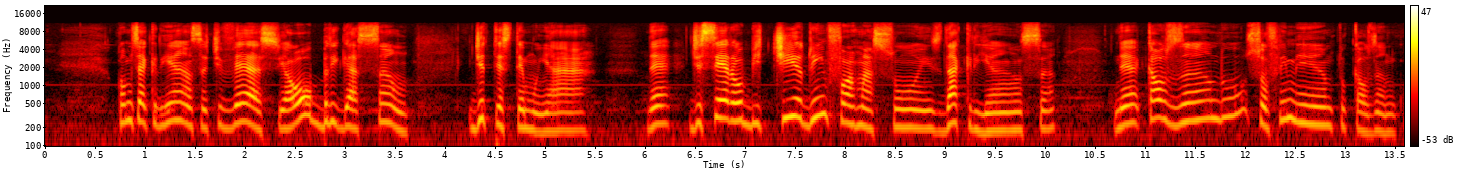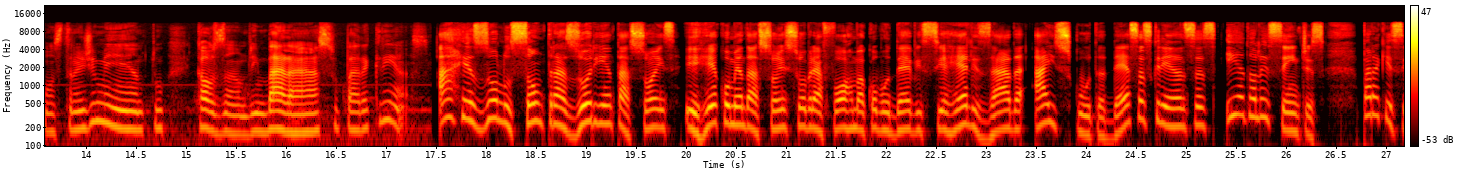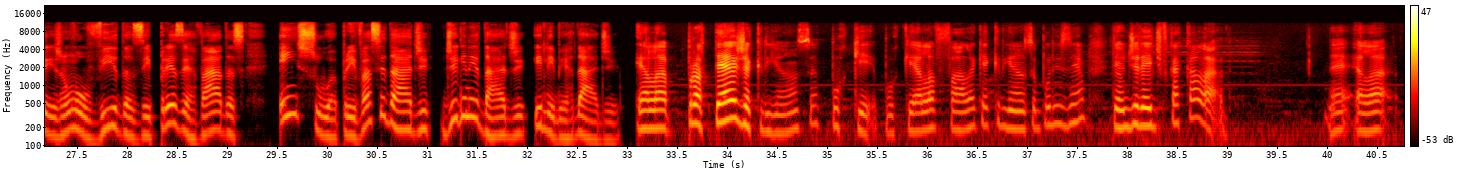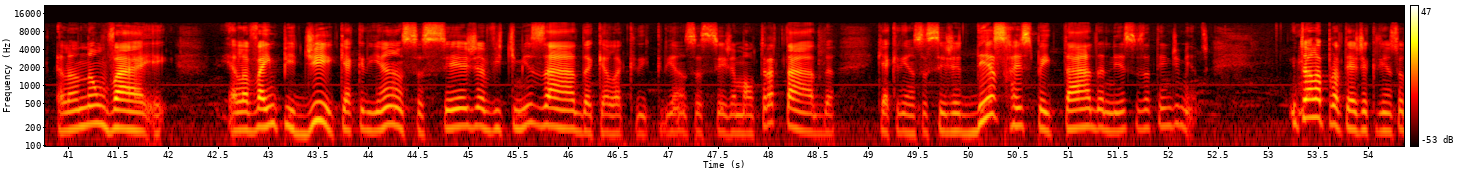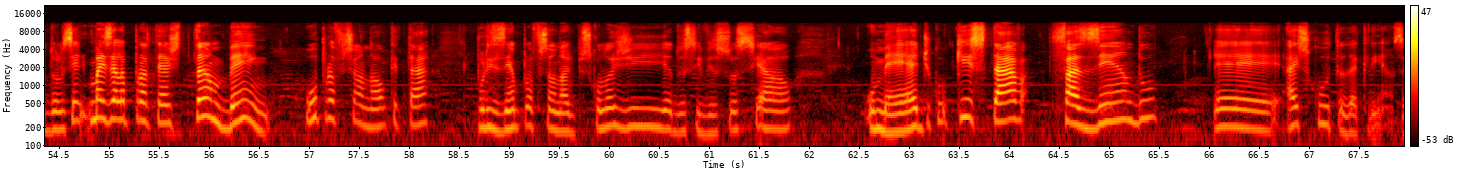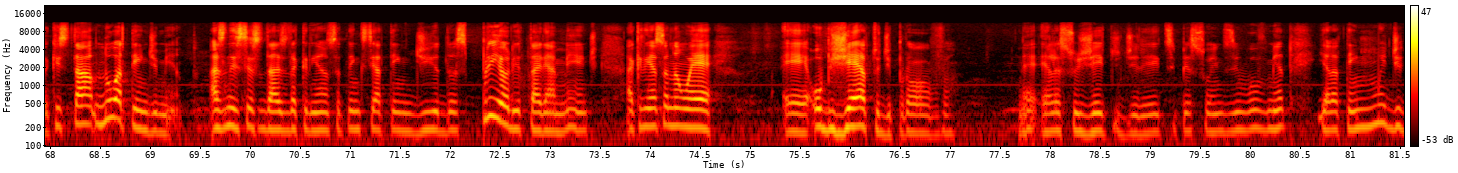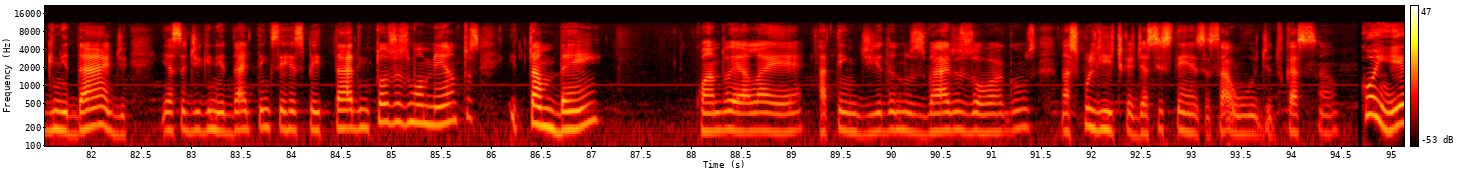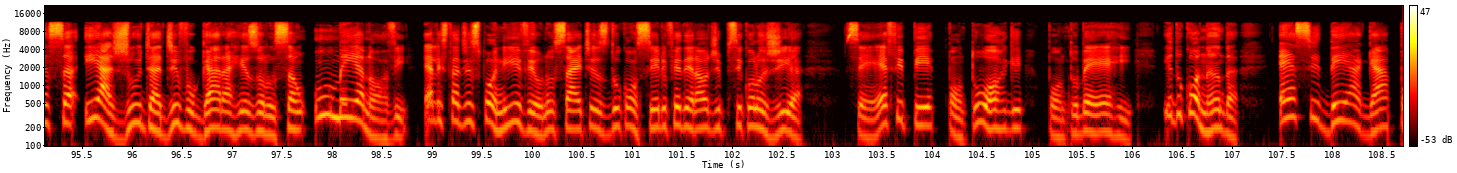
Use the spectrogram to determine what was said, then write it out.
Como se a criança tivesse a obrigação de testemunhar, né, de ser obtido informações da criança né, causando sofrimento, causando constrangimento, causando embaraço para a criança. A resolução traz orientações e recomendações sobre a forma como deve ser realizada a escuta dessas crianças e adolescentes, para que sejam ouvidas e preservadas em sua privacidade, dignidade e liberdade. Ela protege a criança, por quê? Porque ela fala que a criança, por exemplo, tem o direito de ficar calada né? ela, ela não vai ela vai impedir que a criança seja vitimizada, que a criança seja maltratada, que a criança seja desrespeitada nesses atendimentos. Então, ela protege a criança e o adolescente, mas ela protege também o profissional que está, por exemplo, profissional de psicologia, do serviço social, o médico, que está fazendo é, a escuta da criança, que está no atendimento. As necessidades da criança têm que ser atendidas prioritariamente. A criança não é, é objeto de prova. Né? Ela é sujeito de direitos e pessoa em desenvolvimento e ela tem uma dignidade e essa dignidade tem que ser respeitada em todos os momentos e também quando ela é atendida nos vários órgãos, nas políticas de assistência, saúde, educação. Conheça e ajude a divulgar a Resolução 169. Ela está disponível nos sites do Conselho Federal de Psicologia, cfp.org.br, e do CONANDA, sdh.gov.br.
